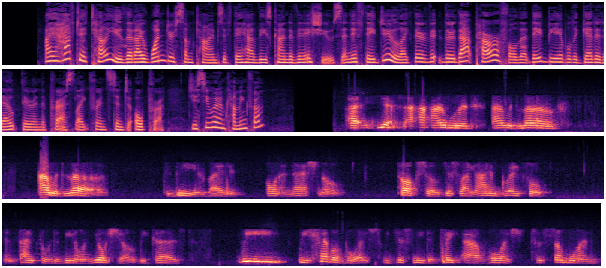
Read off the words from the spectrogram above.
I have to tell you that I wonder sometimes if they have these kind of issues, and if they do, like they're they're that powerful that they'd be able to get it out there in the press. Like for instance, Oprah. Do you see where I'm coming from? Uh, I, yes, I, I would. I would love. I would love to be invited on a national talk show, just like I am grateful and thankful to be on your show because we we have a voice. We just need to take our voice to someone,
